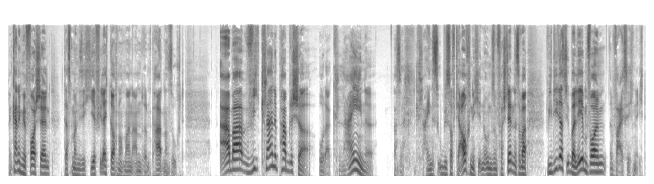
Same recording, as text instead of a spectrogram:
dann kann ich mir vorstellen, dass man sich hier vielleicht doch nochmal einen anderen Partner sucht. Aber wie kleine Publisher oder kleine, also kleines Ubisoft ja auch nicht in unserem Verständnis, aber wie die das überleben wollen, weiß ich nicht.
